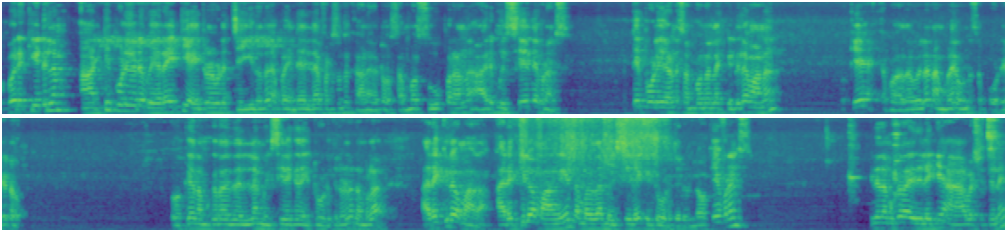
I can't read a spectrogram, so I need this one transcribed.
അപ്പോൾ ഒരു കിടിലം അടിപൊളി ഒരു വെറൈറ്റി ആയിട്ടാണ് ഇവിടെ ചെയ്യുന്നത്. അപ്പോൾ എന്റെ എല്ലാ ഫ്രണ്ട്സും ഒന്ന് കാണുക കേട്ടോ. സംഭവം സൂപ്പറാണ് ആരും മിസ് ചെയ്യുന്ന ഫ്രണ്ട്സ് അടിപൊളിയാണ്. സംഭവം നല്ല കിടിലമാണ്. ഓക്കെ അപ്പോൾ അതുപോലെ നമ്മളെ ഒന്ന് സപ്പോർട്ട് ചെയ്യട്ടോ ഓക്കെ നമുക്ക് ഇതെല്ലാം മിക്സിയിലേക്ക് ഇട്ട് കൊടുത്തിട്ടുണ്ട്. നമ്മൾ അര കിലോ മാങ്ങ. അര കിലോ മാങ്ങയും നമ്മൾ മിക്സിയിലേക്ക് ഇട്ട് കൊടുത്തിട്ടുണ്ട്. ഓക്കെ ഫ്രണ്ട്സ് ഇനി നമുക്ക് ഇതിലേക്ക് ആവശ്യത്തിന്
